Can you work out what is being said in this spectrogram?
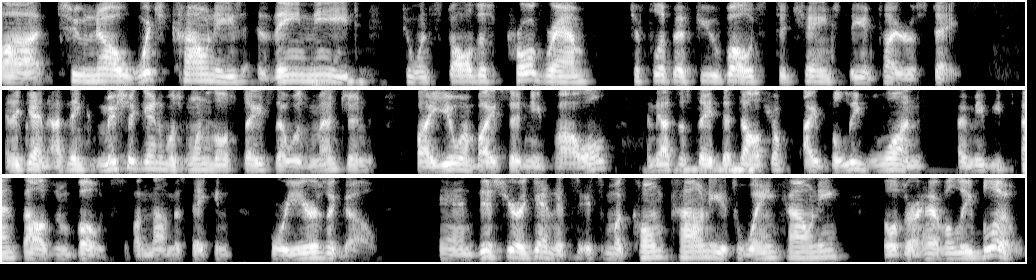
uh, to know which counties they need to install this program to flip a few votes to change the entire state. And again, I think Michigan was one of those states that was mentioned by you and by Sidney Powell. And that's a state that Donald Trump, I believe, won by maybe 10,000 votes, if I'm not mistaken, four years ago. And this year, again, it's it's Macomb County, it's Wayne County. Those are heavily blue.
